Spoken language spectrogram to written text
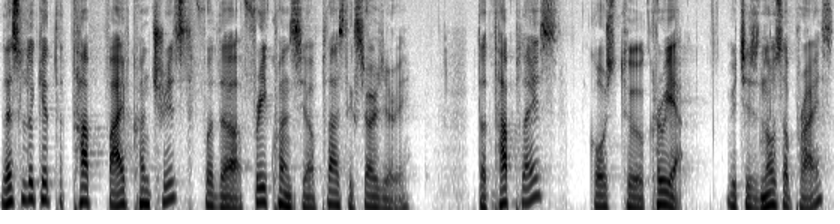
let's look at the top five countries for the frequency of plastic surgery. The top place goes to Korea, which is no surprise,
